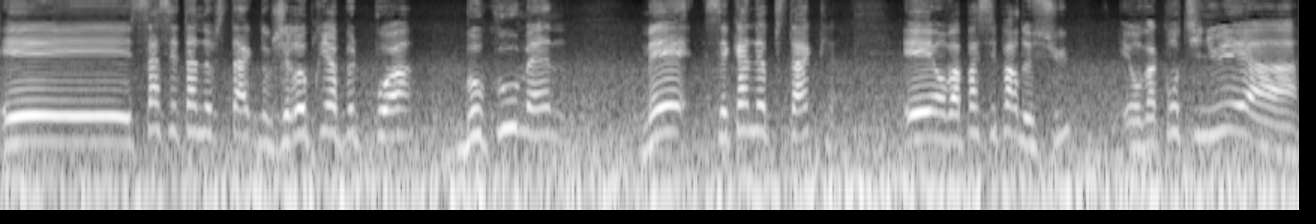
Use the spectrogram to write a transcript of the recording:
Et ça c'est un obstacle. Donc j'ai repris un peu de poids, beaucoup même. Mais c'est qu'un obstacle. Et on va passer par-dessus. Et on va continuer à,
